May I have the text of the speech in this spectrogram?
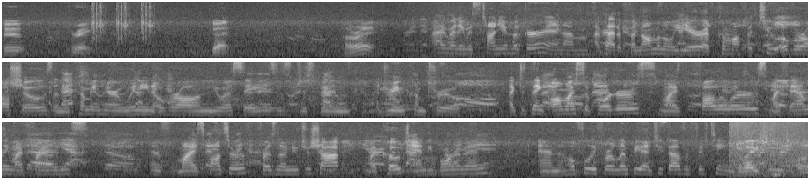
two, three. Good. All right. Hi, my name is Tanya Hooker, and um, I've had a phenomenal year. I've come off of two overall shows, and coming here and winning overall in USA's has just been a dream come true. I'd like to thank all my supporters, my followers, my family, my friends, and my sponsor, Fresno NutriShop, my coach, Andy Borneman, and hopefully for Olympia in 2015. Congratulations for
